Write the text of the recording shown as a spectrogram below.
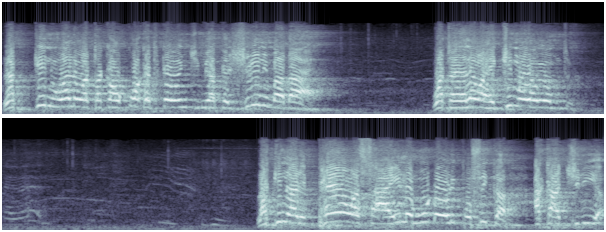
Lakini wale watakaokuwa katika hiyo nchi miaka ishirini baadaye wataelewa hekima ya huyo mtu. Lakini alipewa saa ile muda ulipofika akaachilia.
